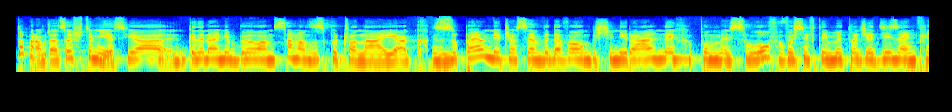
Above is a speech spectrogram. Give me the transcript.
To prawda, coś w tym jest. Ja generalnie byłam sama zaskoczona, jak zupełnie czasem wydawałoby się nierealnych pomysłów, właśnie w tej metodzie design thinking,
